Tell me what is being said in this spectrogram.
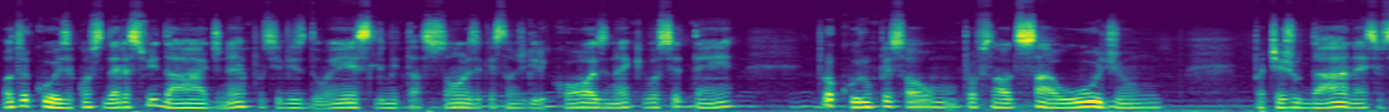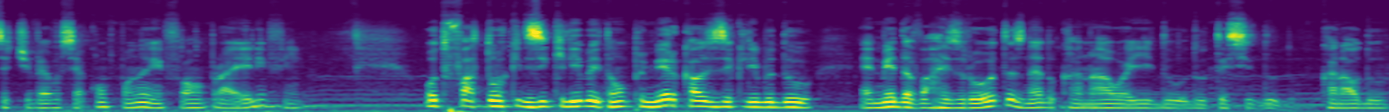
Outra coisa, considere a sua idade, né? Possíveis doenças, limitações, a questão de glicose, né? Que você tenha. Procure um pessoal, um profissional de saúde, um para te ajudar, né? Se você tiver, você acompanha, informa para ele, enfim. Outro fator que desequilibra, então, o primeiro causa de desequilíbrio do é Meda Varres Rotas, né, do canal aí do, do tecido do canal do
